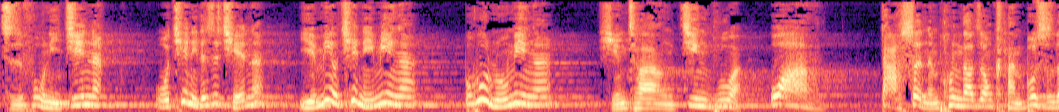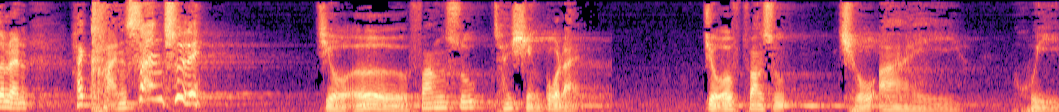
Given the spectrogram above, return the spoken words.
只付你金呢。我欠你的是钱呢，也没有欠你命啊，不负汝命啊！行昌惊呼啊，哇！大圣人碰到这种砍不死的人，还砍三次嘞！九儿方叔才醒过来，九儿方叔求哀悔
